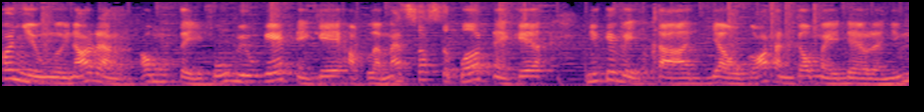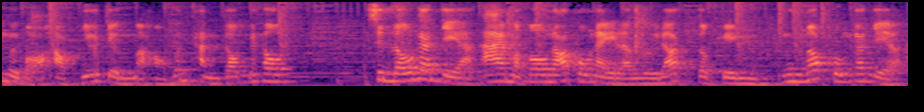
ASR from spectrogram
có nhiều người nói rằng ông tỷ phú Bill Gates này kia hoặc là Mark Zuckerberg này kia những cái vị uh, à, giàu có thành công này đều là những người bỏ học dưới chừng mà họ vẫn thành công cái thôi xin lỗi các anh chị ạ à, ai mà cô nói cô này là người đó cực kỳ ngu ngốc luôn các anh chị ạ à.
